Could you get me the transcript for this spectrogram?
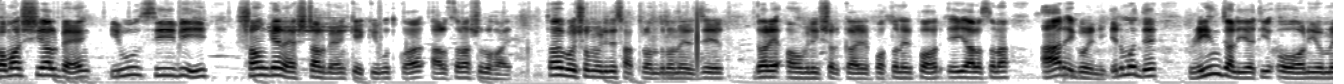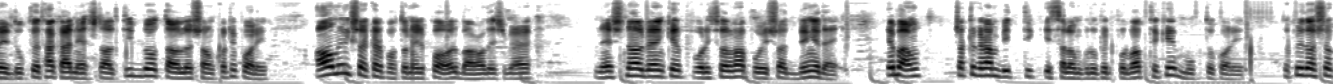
কমার্শিয়াল ব্যাংক ইউসিবি সঙ্গে ন্যাশনাল ব্যাংকে একীভূত করার আলোচনা শুরু হয়। তবে বৈষম্য বিরোধী ছাত্র আন্দোলনের জের দরে আওয়ামী লীগ সরকারের পতনের পর এই আলোচনা আর এগোয়নি। এর মধ্যে ঋণ জালিয়াতি ও অনিয়মের দুঃখে থাকা ন্যাশনাল তীব্র তাহলে সংকটে পড়ে। আওয়ামী লীগ সরকার পতনের পর বাংলাদেশ ব্যাংক ন্যাশনাল ব্যাংকের পরিচালনা পরিষদ ভেঙে দেয় এবং চট্টগ্রাম ভিত্তিক ইসলাম গ্রুপের প্রভাব থেকে মুক্ত করে তো প্রিয় দর্শক,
